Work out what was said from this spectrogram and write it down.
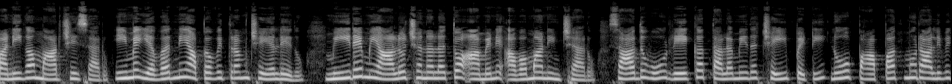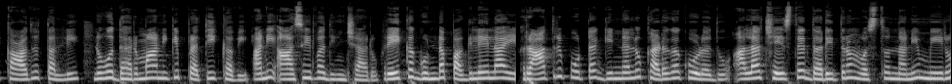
పనిగా మార్చేశారు. ఈమె ఎవరిని అపవిత్రం చేయలేదు. మీరే మీ ఆలోచనలతో ఆమెని అవమానించారు. సాధువు రేఖ తల మీద చేయి పెట్టి నువ్వు పాపాత్మురాలివి కాదు తల్లి. నువ్వు ధర్మాన్ని ధర్మానికి ప్రతీకవి అని ఆశీర్వదించారు. రేఖ గుండె పగిలేలా రాత్రిపూట గిన్నెలు కడగకూడదు. అలా చేస్తే దరిద్రం వస్తుందని మీరు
